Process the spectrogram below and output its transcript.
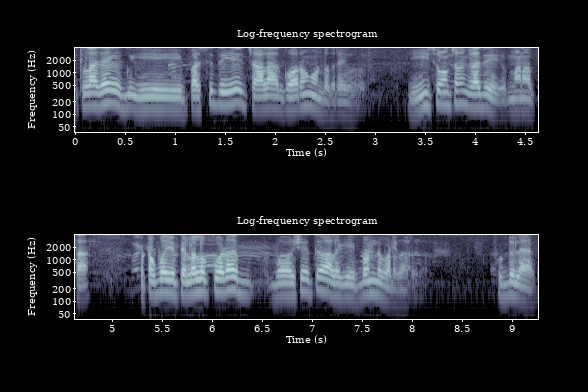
అట్లాగే ఈ పరిస్థితి చాలా ఘోరంగా ఉంటుంది రేపు. ఈ సంవత్సరం కాదు మన త పుట్టబోయే పిల్లలకు కూడా భవిష్యత్తు వాళ్ళకి ఇబ్బంది పడతారు. ఫుడ్ లేక.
